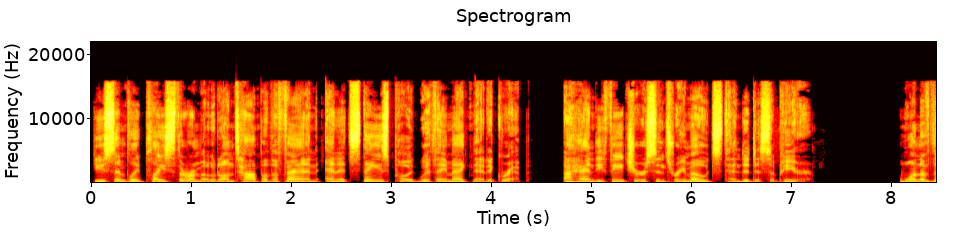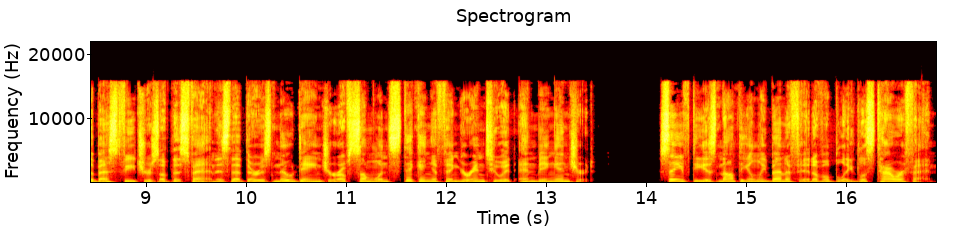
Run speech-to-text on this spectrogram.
You simply place the remote on top of the fan and it stays put with a magnetic grip, a handy feature since remotes tend to disappear. One of the best features of this fan is that there is no danger of someone sticking a finger into it and being injured. Safety is not the only benefit of a bladeless tower fan.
